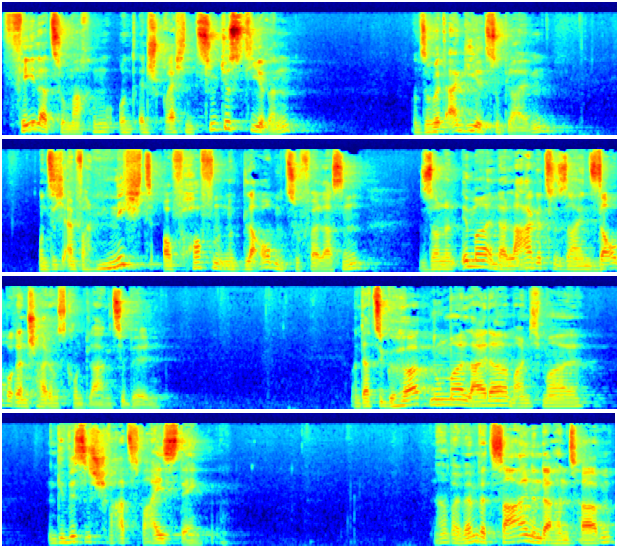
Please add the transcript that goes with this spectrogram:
Fehler zu machen und entsprechend zu justieren und somit agil zu bleiben und sich einfach nicht auf Hoffen und Glauben zu verlassen, sondern immer in der Lage zu sein, saubere Entscheidungsgrundlagen zu bilden. Und dazu gehört nun mal leider manchmal ein gewisses Schwarz-Weiß-Denken. weil wenn wir Zahlen in der Hand haben,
